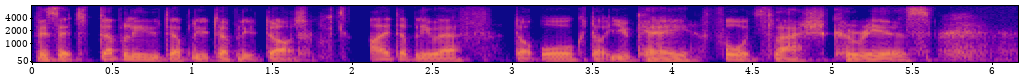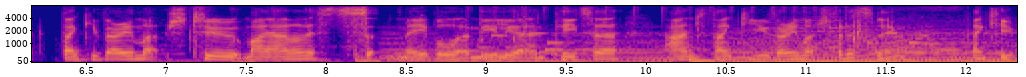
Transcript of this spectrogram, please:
visit www.iwf.org.uk forward slash careers. Thank you very much to my analysts, Mabel, Amelia, and Peter, and thank you very much for listening. Thank you.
